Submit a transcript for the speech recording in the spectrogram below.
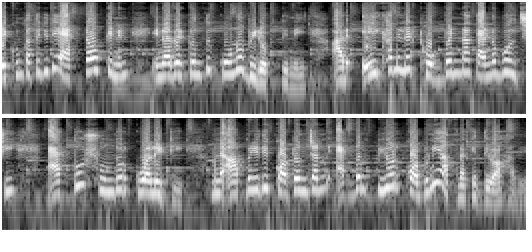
দেখুন, তাতে যদি একটাও কেনেন এনাদের কিন্তু কোনো বিরক্তি নেই। আর এইখানে ঠকবেন না কেন বলছি, এত সুন্দর কোয়ালিটি মানে আপনি যদি কটন চান, একদম পিওর কটনই আপনাকে দেওয়া হবে।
